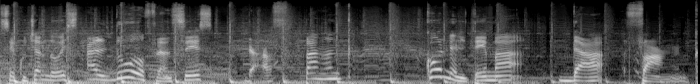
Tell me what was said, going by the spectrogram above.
Estamos escuchando es al dúo francés Daft Punk con el tema Da Funk.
